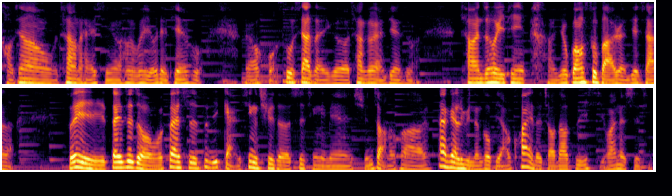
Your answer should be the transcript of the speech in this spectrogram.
好像我唱的还行啊，会不会有点天赋？然后火速下载一个唱歌软件，是吧？唱完之后一听，又光速把软件删了。所以在这种算是自己感兴趣的事情里面寻找的话，大概率能够比较快的找到自己喜欢的事情。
